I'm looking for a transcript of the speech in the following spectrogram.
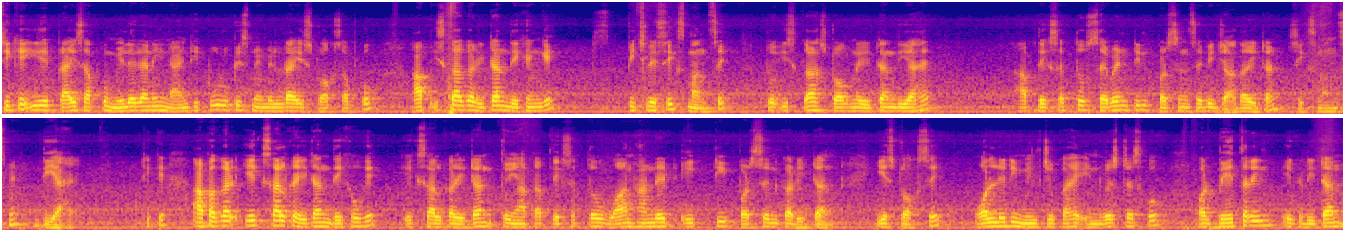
ठीक है ये प्राइस आपको मिलेगा नहीं नाइन्टी टू रुपीज़ में मिल रहा है स्टॉक्स आपको। आप इसका अगर रिटर्न देखेंगे, पिछले सिक्स मंथ से तो इसका स्टॉक ने रिटर्न दिया है। आप देख सकते हो सेवेंटीन परसेंट से भी ज़्यादा रिटर्न सिक्स मंथ्स में दिया है। ठीक है? आप अगर एक साल का रिटर्न देखोगे, एक साल का रिटर्न तो यहाँ पे आप देख सकते हो वन हंड्रेड एट्टी परसेंट का रिटर्न ये स्टॉक से ऑलरेडी मिल चुका है इन्वेस्टर्स को और बेहतरीन एक रिटर्न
